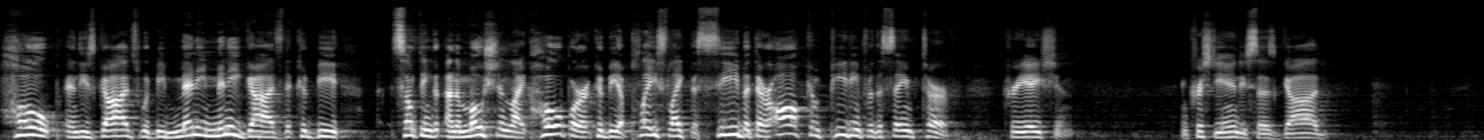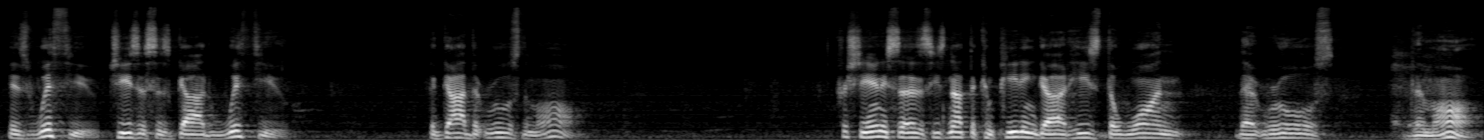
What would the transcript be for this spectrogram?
hope. And these gods would be many, many gods that could be something, an emotion like hope, or it could be a place like the sea, but they're all competing for the same turf creation. And Christianity says God is with you. Jesus is God with you, the God that rules them all. Christianity says he's not the competing God, he's the one that rules them all.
